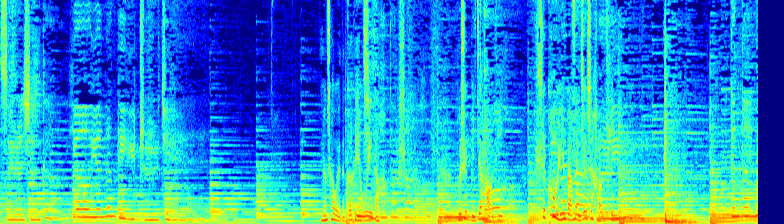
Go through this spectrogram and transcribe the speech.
虽然相隔遥远两地之间，梁朝伟的歌很有味道，不是比较好听，是邝美云版本就是好听。等待你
